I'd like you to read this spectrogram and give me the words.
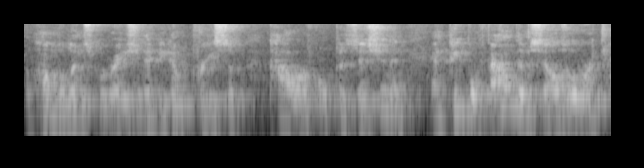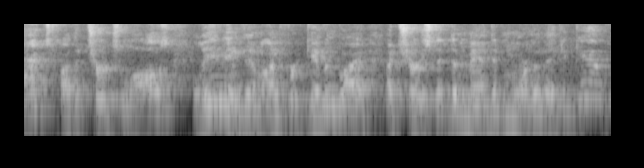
of humble inspiration had become priests of powerful position, and, and people found themselves overtaxed by the church laws, leaving them unforgiven by a church that demanded more than they could give.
